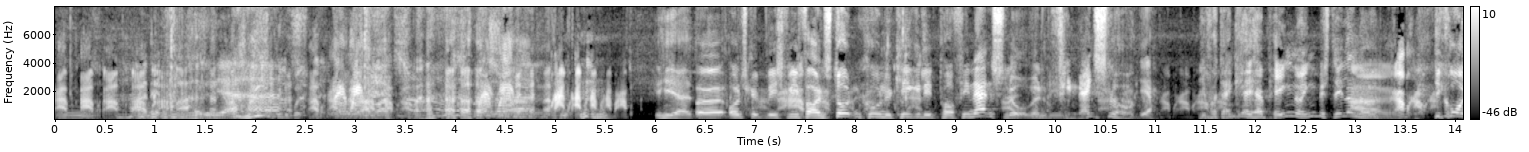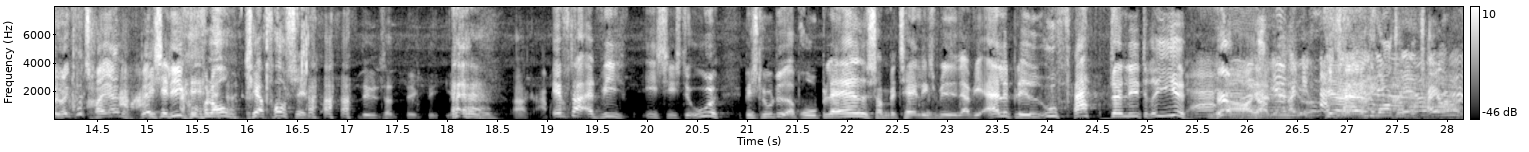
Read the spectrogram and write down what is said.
rap, rap, rap, rap, rap, Ja. Ja, Øh, undskyld, hvis vi for en stund kunne kigge lidt på finansloven. Finansloven? Ja. Ja, hvordan kan jeg have penge, når ingen bestiller noget? De gror jo ikke på træerne. vel? Hvis jeg lige kunne få lov til at fortsætte. det er så dygtigt. Ja. Efter at vi i sidste uge besluttede at bruge blade som betalingsmiddel, er vi alle blevet ufatteligt rige. Hør, ja, det er ikke vores på træerne.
